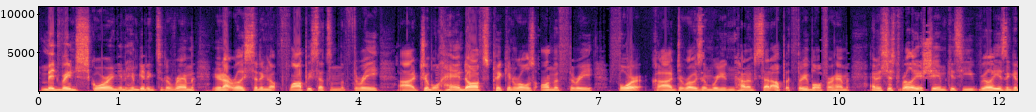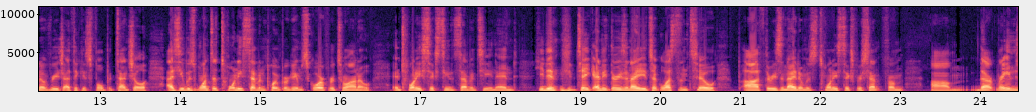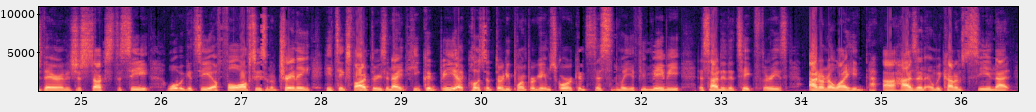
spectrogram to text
mid-range scoring and him getting to the rim. You're not really setting up floppy sets on the three, uh, dribble handoffs, pick and rolls on the three for uh, DeRozan, where you can kind of set up a three ball for him. And it's just really a shame because he really isn't going to reach, I think, his full potential, as he was once a 27 point per game score for Toronto in 2016-17, and he didn't take any threes a night. He took less than two uh, threes a night and was 26% from um, that range there, and it just sucks to see what we could see a full offseason of training. He takes five threes a night. He could be a close to 30 point per game scorer consistently if he maybe decided to take threes. I don't know why he uh, hasn't, and we kind of seen that.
